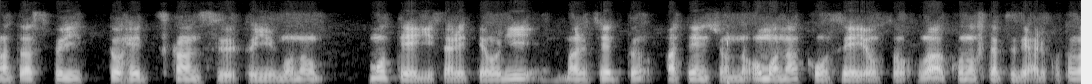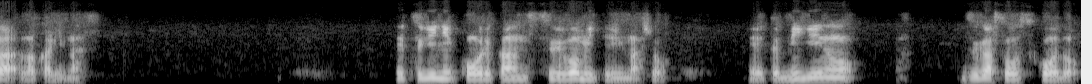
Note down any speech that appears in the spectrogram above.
またスプリットヘッズ関数というものも定義されており、マルチヘッドアテンションの主な構成要素はこの2つであることがわかります。で次にコール関数を見てみましょう。え、ー、と右の図がソースコード、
